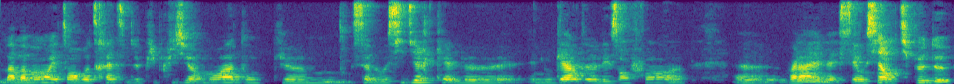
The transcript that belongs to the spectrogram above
Ma maman est en retraite depuis plusieurs mois, donc ça veut aussi dire qu'elle elle nous garde les enfants. voilà, elle c'est aussi un petit peu de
